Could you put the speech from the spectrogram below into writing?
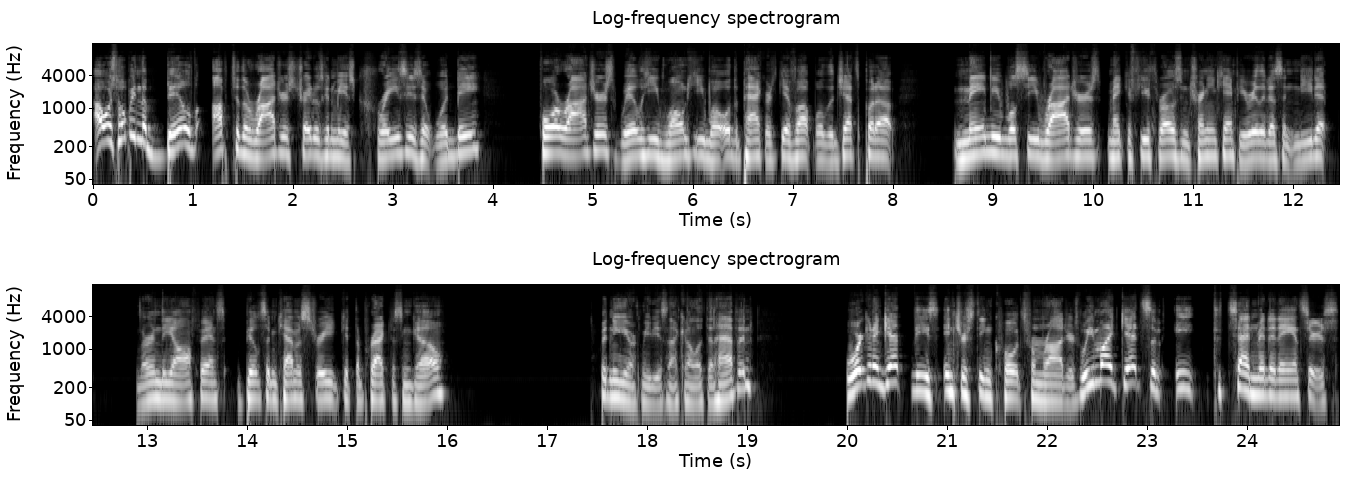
I was hoping the build up to the Rodgers trade was going to be as crazy as it would be for Rodgers. Will he? Won't he? What will the Packers give up? Will the Jets put up? Maybe we'll see Rodgers make a few throws in training camp. He really doesn't need it. Learn the offense, build some chemistry, get the practice, and go. But New York media is not going to let that happen. We're going to get these interesting quotes from Rodgers. We might get some eight to 10 minute answers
